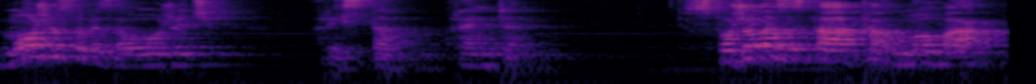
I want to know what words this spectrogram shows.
może sobie założyć Rista Rentę. Stworzona została ta umowa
